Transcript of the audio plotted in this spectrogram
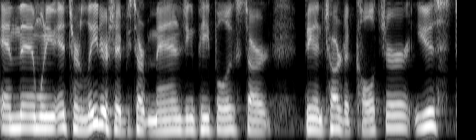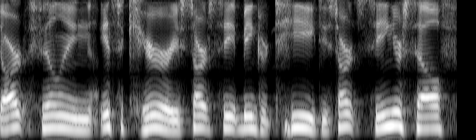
And then when you enter leadership, you start managing people, you start being in charge of culture, you start feeling insecure, you start see, being critiqued, you start seeing yourself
